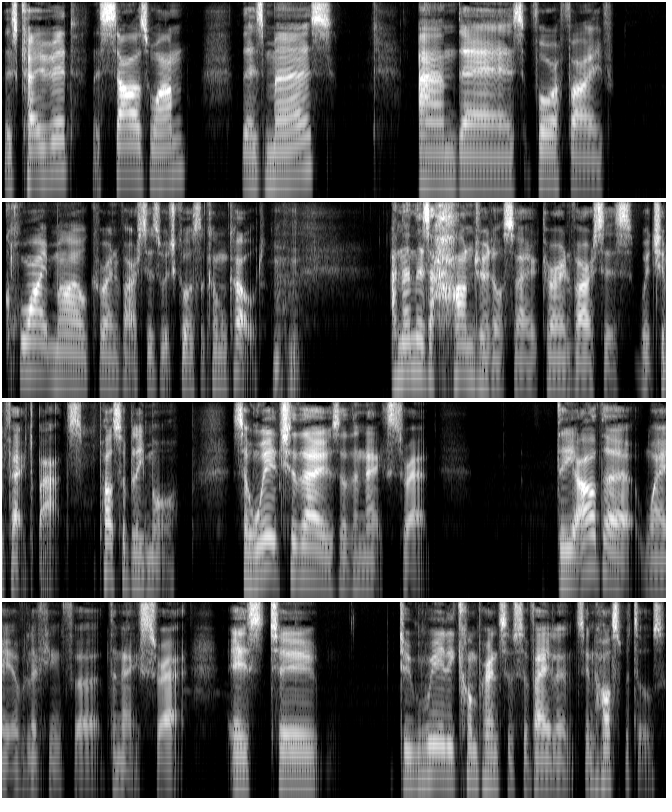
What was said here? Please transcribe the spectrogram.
There's COVID, there's SARS 1, there's MERS, and there's four or five quite mild coronaviruses which cause the common cold. Mm-hmm. And then there's a hundred or so coronaviruses which infect bats, possibly more. So, which of those are the next threat? The other way of looking for the next threat is to do really comprehensive surveillance in hospitals.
